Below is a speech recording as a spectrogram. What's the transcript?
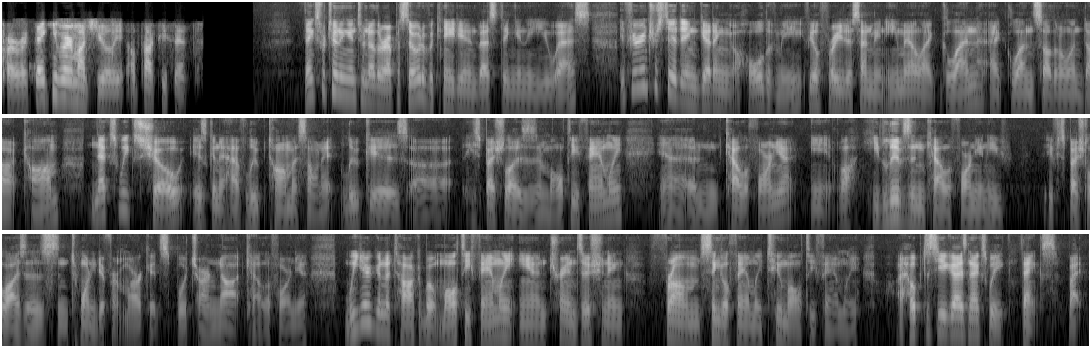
Perfect. Thank you very much, Julie. I'll talk to you soon. Thanks for tuning in to another episode of A Canadian Investing in the U.S. If you're interested in getting a hold of me, feel free to send me an email at glenn at glennsutherland.com. Next week's show is going to have Luke Thomas on it. Luke is, uh, he specializes in multifamily uh, in California. Well, he lives in California and he he specializes in 20 different markets, which are not California. We are going to talk about multifamily and transitioning from single family to multifamily. I hope to see you guys next week. Thanks. Bye.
